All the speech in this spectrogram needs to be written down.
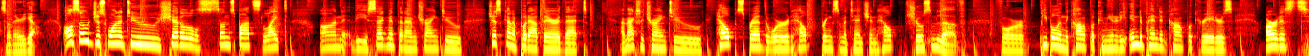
So there you go. Also, just wanted to shed a little sunspots light on the segment that I'm trying to just kind of put out there that I'm actually trying to help spread the word, help bring some attention, help show some love for people in the comic book community, independent comic book creators, artists,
